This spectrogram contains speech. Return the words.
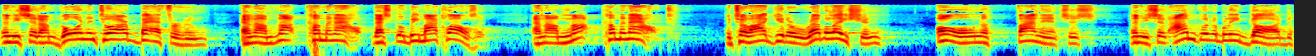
And he said, I'm going into our bathroom and I'm not coming out. That's going to be my closet. And I'm not coming out until I get a revelation on finances. And he said, I'm going to believe God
